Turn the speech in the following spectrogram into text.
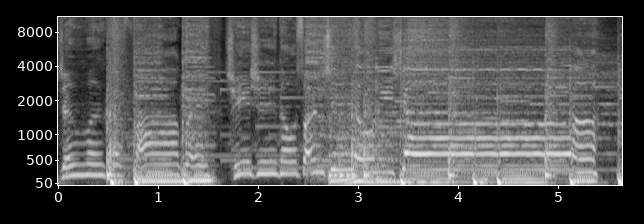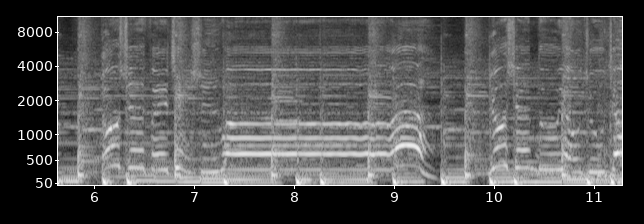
人文和法规其实都算是有理想，都是非其实我，有深度有主张，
